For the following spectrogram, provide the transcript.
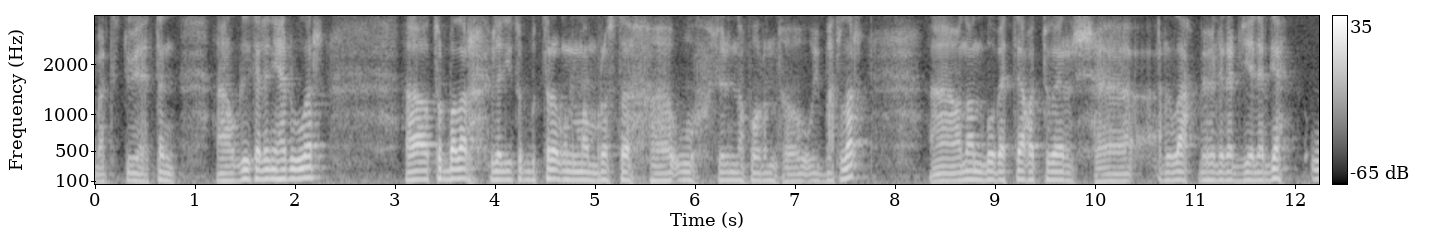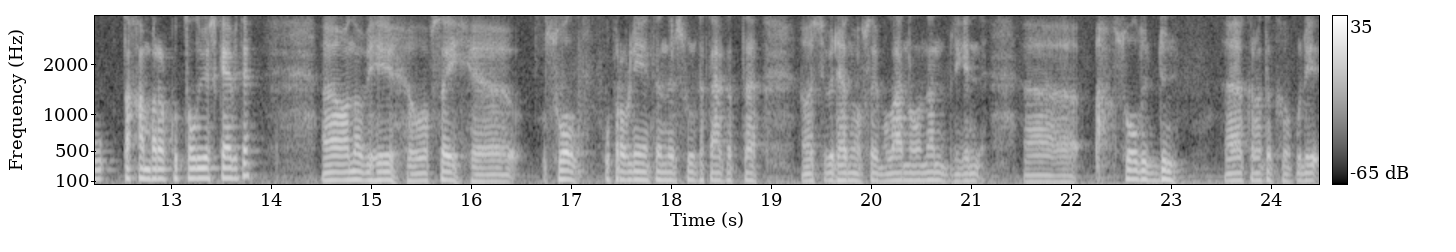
бартык түйәттен алғы кәлен әрулар турбалар үләли турбуттар онан просто у сүрін напорын уйбатлар онан бу бәттә көттүгәр арылақ бөһөлөгер жиелерге у тахан барар кутталы өскәбите оны опсай сол управлениятын республика тагытта сүберген опсай буланылынан билген сол үрдүн кыратык були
